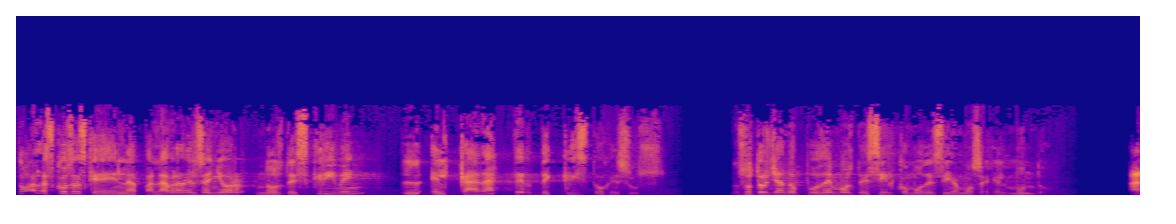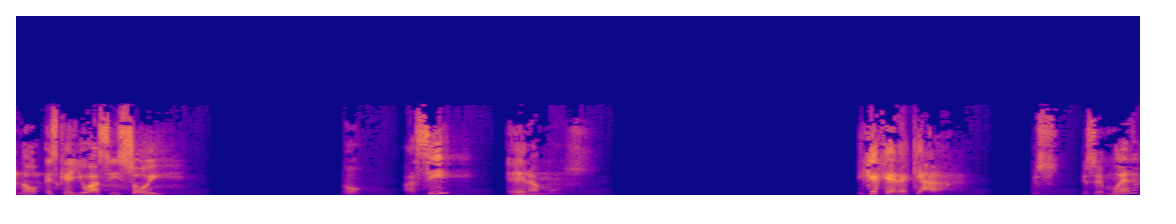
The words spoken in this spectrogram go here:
Todas las cosas que en la palabra del Señor nos describen el carácter de Cristo Jesús. Nosotros ya no podemos decir como decíamos en el mundo. Ah, no, es que yo así soy. No, así éramos. ¿Y qué quiere que haga? Pues que se muera.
